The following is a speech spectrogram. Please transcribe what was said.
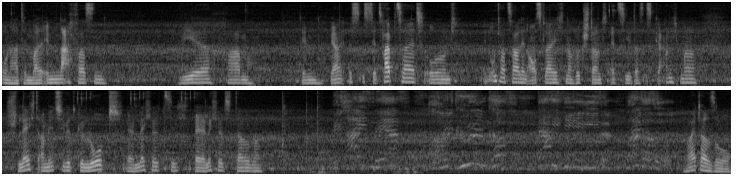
und hat den Ball im Nachfassen. Wir haben den, ja, es ist jetzt Halbzeit und in Unterzahl den Ausgleich nach Rückstand erzielt. Das ist gar nicht mal schlecht. Amici wird gelobt. Er lächelt sich, er lächelt darüber. Weiter so.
